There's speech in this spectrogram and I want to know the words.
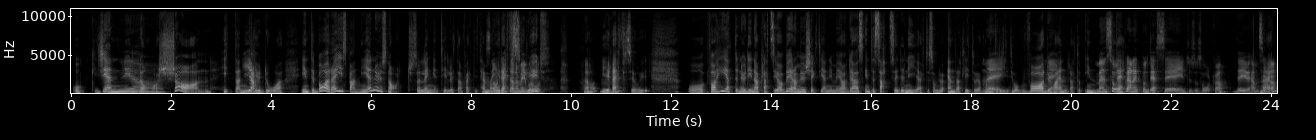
Och Jenny ja. Larsson hittar ni ja. ju då inte bara i Spanien nu snart så länge till utan faktiskt hemma snart i Räfseryd. ja, i mm. Räfseryd. Och vad heter nu dina platser? Jag ber om ursäkt Jenny, men jag, det har inte satt sig det nya eftersom du har ändrat lite och jag kommer Nej. inte riktigt ihåg vad Nej. du har ändrat och inte. Men soulplanet.se är ju inte så svårt va? Det är ju hemsidan.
